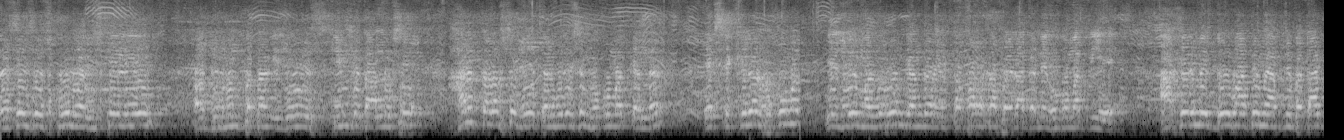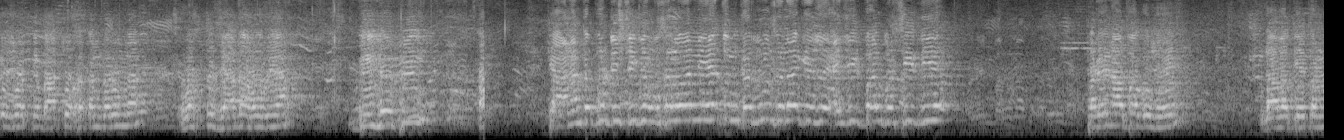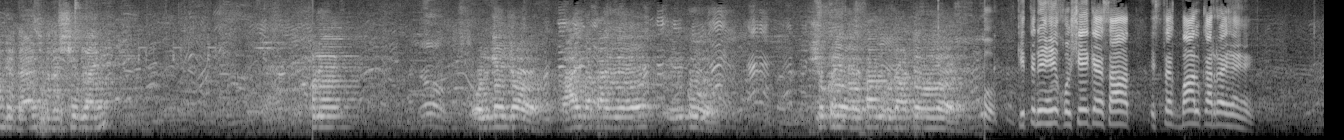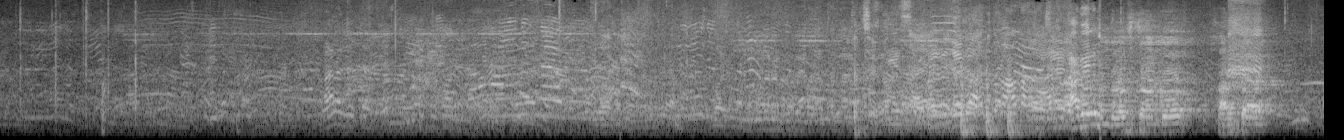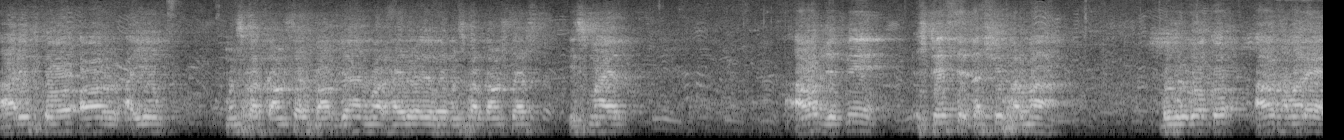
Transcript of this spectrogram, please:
रेसिडेंशियल स्कूल है इसके लिए और दुल्हन पता की जो स्कीम के ताल्लुक से हर तरफ़ से जो तेलुगुदेशम हुकूमत के अंदर, एक सेक्युलर हुकूमत, ये जो मजहबों के अंदर एक तफरका पैदा करने की हुकूमत की है। आखिर में दो बातें मैं अपने बता के जो अपनी बात को खत्म करूँगा। वक्त ज़्यादा हो गया। बीजेपी क्या अनंतपुर डिस्ट्रिक्ट में मुसलमान नहीं है? तुम करनूल जिला के जो एनजी पाल पर सीट दिए। परवीन आपा को है दावत देता हूँ कि डैश में तशरीफ़ लाएँ उनके जो राय बताए हुए हैं, इनको शुक्रिया एहसान गुजारते हुए। कितने ही खुशी के साथ इस्तकबाल कर रहे हैं। दोस्तों को खासकर आरिफ को और अयूब म्यूनसिपल काउंसिलर बाबजान और हाईवे म्यूनसिपल काउंसिलर इस्माइल, और जितने स्टेज से तशरीफ़ फरमा बुज़ुर्गों को, और हमारे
